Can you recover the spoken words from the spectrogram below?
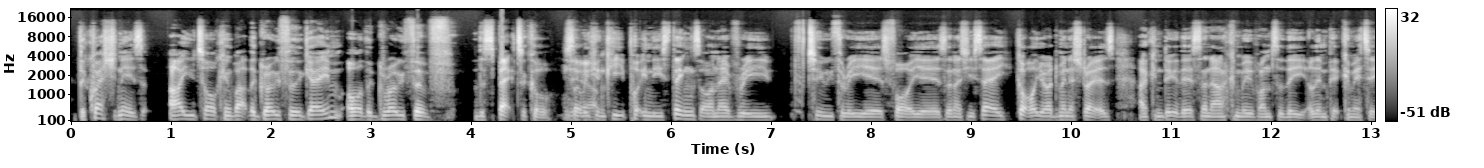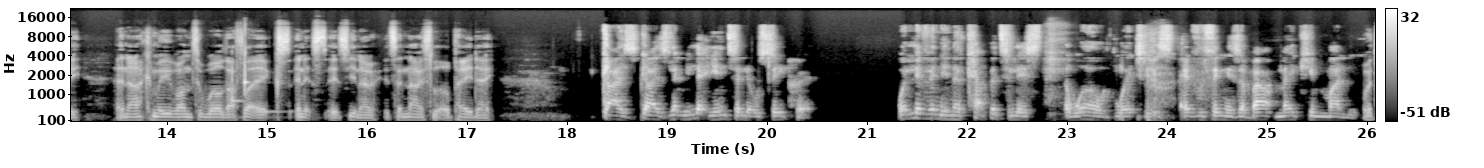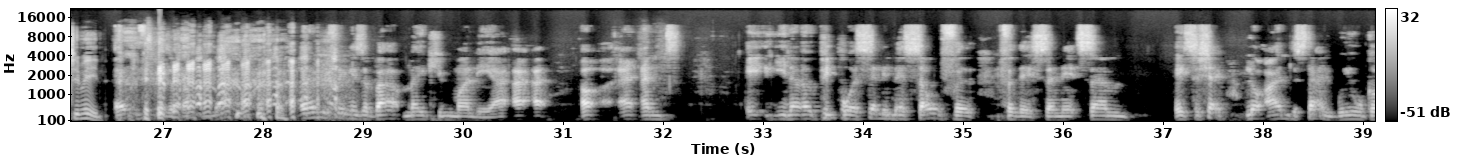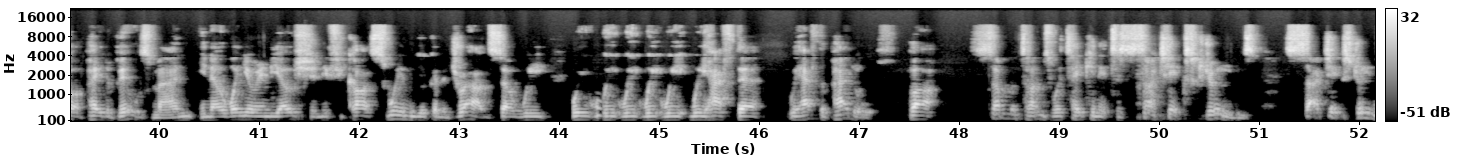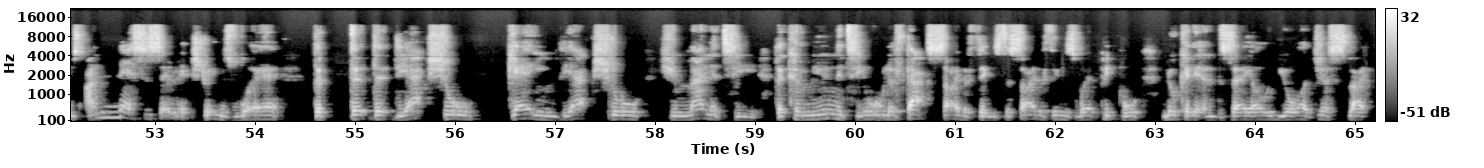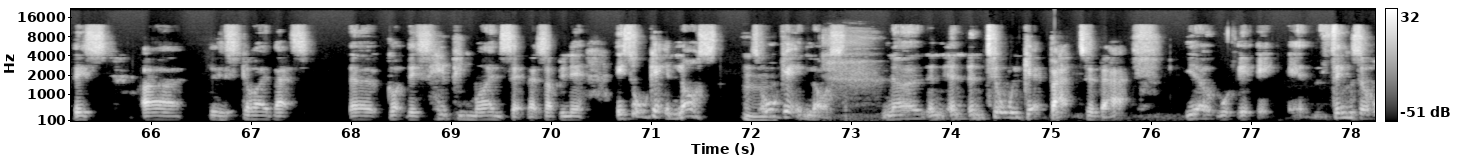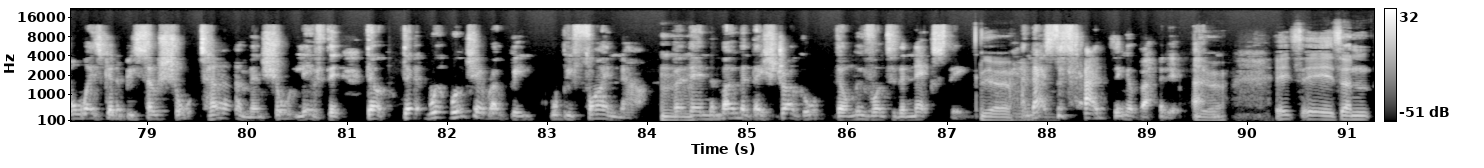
the question is are you talking about the growth of the game or the growth of the spectacle? So we can keep putting these things on every two three years four years and as you say got all your administrators i can do this and i can move on to the olympic committee and i can move on to world athletics and it's it's you know it's a nice little payday Guys, guys, let me let you into a little secret. We're living in a capitalist world, which is everything is about making money. what do you mean Everything is about, everything is about making money. I, I, I, I, and it, you know, people are selling their soul for for this, and it's um, it's a shame. Look, I understand. We all got to pay the bills, man. You know, when you're in the ocean, if you can't swim, you're going to drown. So we we, we, we, we, we we have to we have to paddle, but sometimes we're taking it to such extremes, such extremes, unnecessary extremes, where the the, the, the actual game, the actual humanity, the community, all of that side of things, the side of things where people look at it and say, "Oh, you're just like this, uh, this guy that's uh, got this hippie mindset that's up in there. It's all getting lost. It's Mm. all getting lost. You know, and, and until we get back to that, you know, it, it, it, things are always going to be so short term and short lived. That wheelchair rugby will be fine now, but Mm. then the moment they struggle, they'll move on to the next thing, yeah. and that's the sad thing about it. man. Yeah, it's it is, and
